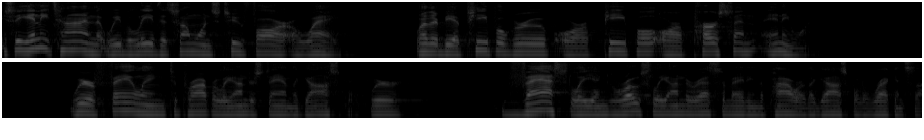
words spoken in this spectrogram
You see, any time that we believe that someone's too far away, whether it be a people group or a people or a person, anyone, we're failing to properly understand the gospel. We're vastly and grossly underestimating the power of the gospel to reconcile.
